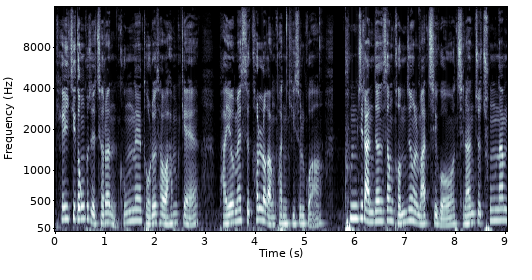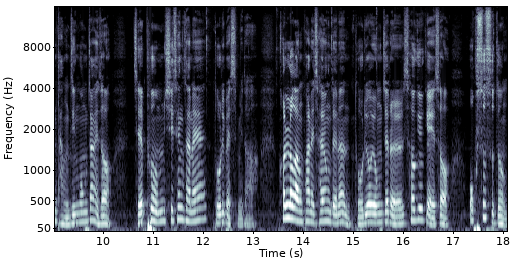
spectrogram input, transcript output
KG 동부제철은 국내 도료사와 함께 바이오매스 컬러 강판 기술과 품질 안전성 검증을 마치고 지난주 충남 당진 공장에서 제품 시생산에 돌입했습니다. 컬러 강판에 사용되는 도료 용제를 석유계에서 옥수수 등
